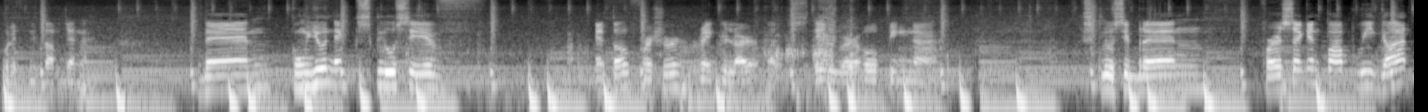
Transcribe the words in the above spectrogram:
Kulit ni Thor dyan ah Then, kung yun exclusive, ito for sure regular but still we're hoping na exclusive rin. For second pop, we got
